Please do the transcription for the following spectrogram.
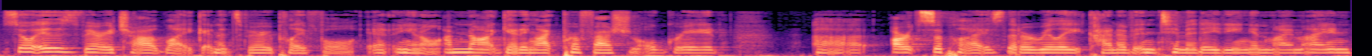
So it is very childlike and it's very playful. And, you know, I'm not getting like professional grade uh, art supplies that are really kind of intimidating in my mind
